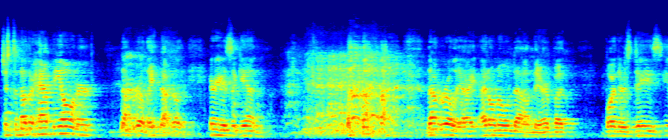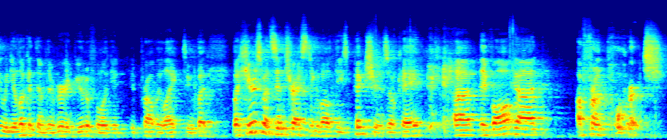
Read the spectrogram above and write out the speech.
Just another happy owner. Not really, not really. Here he is again. not really. I, I don't own down there, but boy, there's days when you look at them, they're very beautiful, and you'd, you'd probably like to. But but here's what's interesting about these pictures. Okay, uh, they've all got a front porch.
